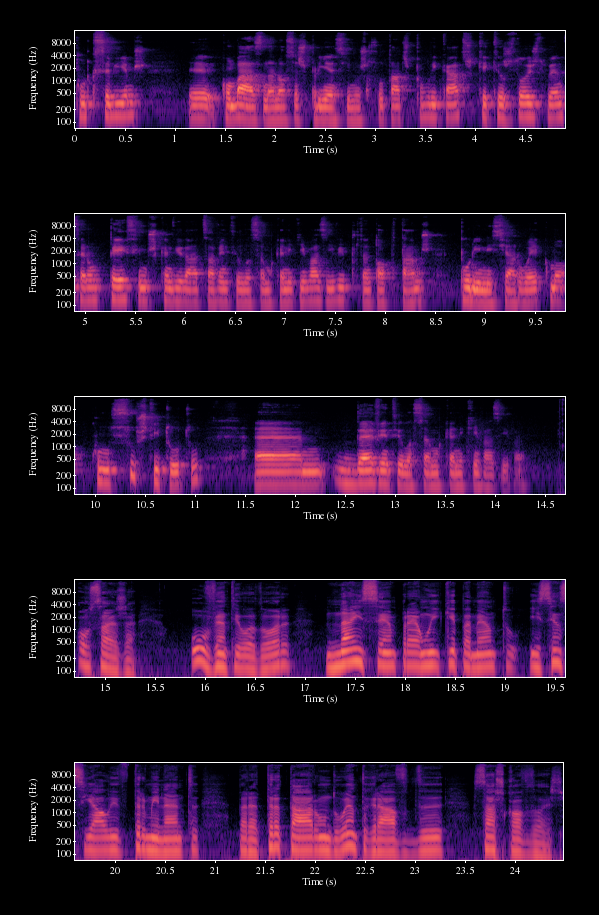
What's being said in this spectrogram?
porque sabíamos, eh, com base na nossa experiência e nos resultados publicados, que aqueles dois doentes eram péssimos candidatos à ventilação mecânica invasiva e, portanto, optámos por iniciar o ECMO como substituto um, da ventilação mecânica invasiva. Ou seja, o ventilador nem sempre é um equipamento essencial e determinante para tratar um doente grave de SARS-CoV-2.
